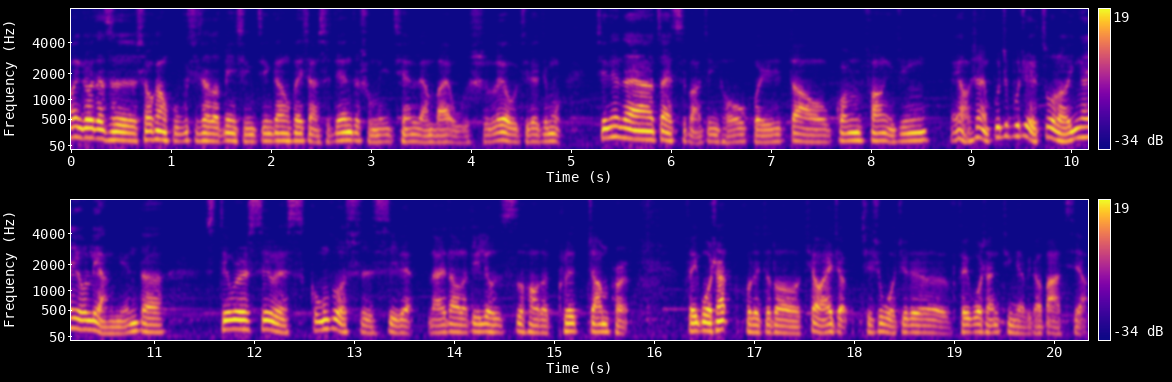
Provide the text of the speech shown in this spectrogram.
欢迎各位再次收看虎扑汽车的变形金刚分享时间，这是我们一千两百五十六集的节目。今天大家再次把镜头回到官方已经哎，好像也不知不觉也做了应该有两年的 Stewart Series 工作室系列，来到了第六十四号的 Clip Jumper 飞过山或者叫做跳崖者。其实我觉得飞过山听起来比较霸气啊。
